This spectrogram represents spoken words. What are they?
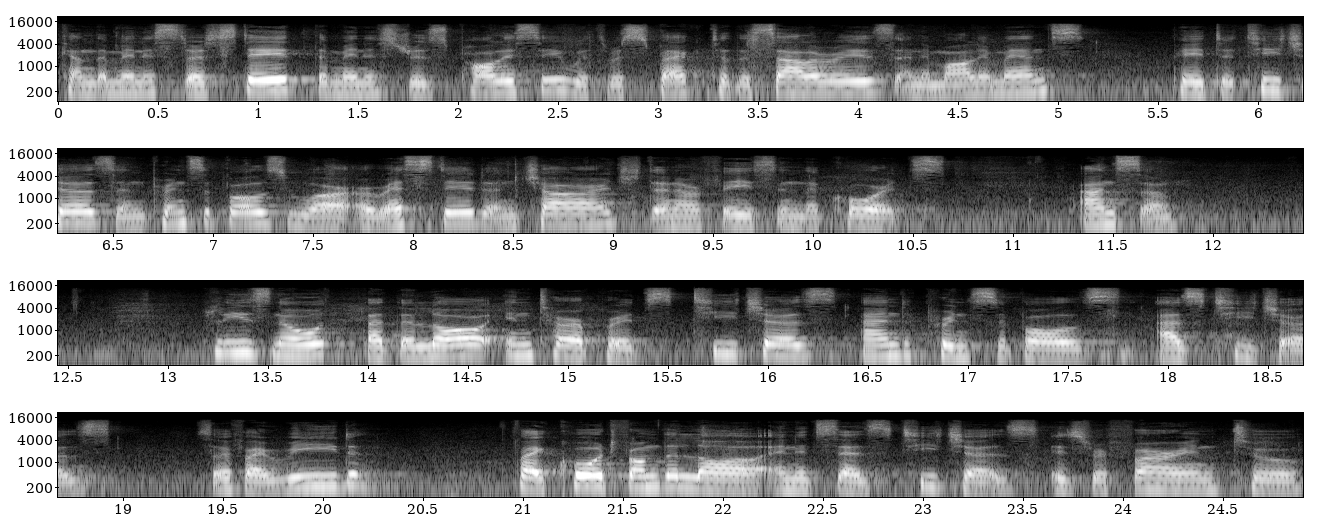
Can the minister state the ministry's policy with respect to the salaries and emoluments paid to teachers and principals who are arrested and charged and are facing the courts? Answer. Please note that the law interprets teachers and principals as teachers. So if I read, if I quote from the law and it says teachers, it's referring to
